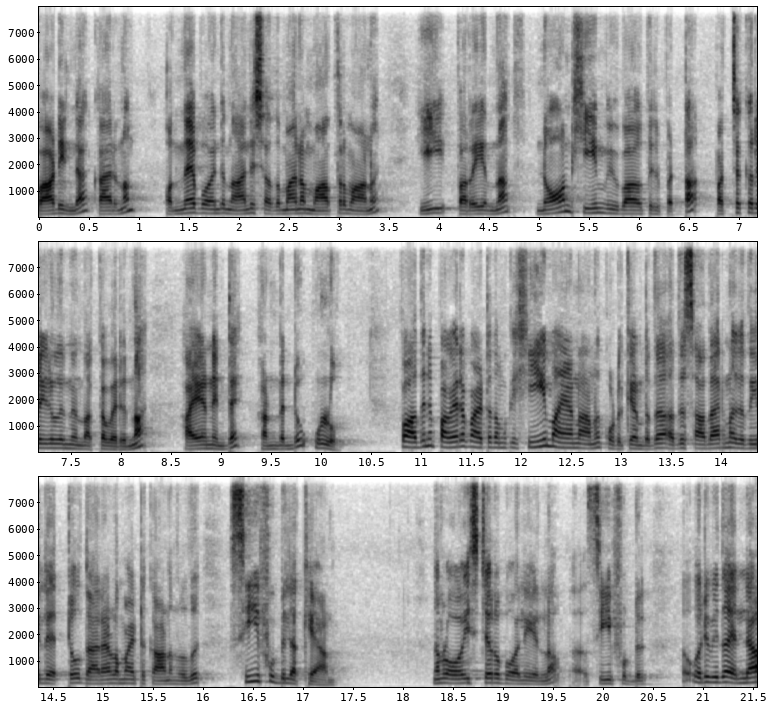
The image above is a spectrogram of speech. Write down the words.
പാടില്ല. കാരണം ഒന്നേ പോയിന്റ് നാല് ശതമാനം മാത്രമാണ് ഈ പറയുന്ന നോൺ ഹീം വിഭാഗത്തിൽപ്പെട്ട പച്ചക്കറികളിൽ നിന്നൊക്കെ വരുന്ന അയണിന്റെ കണ്ടന്റ് ഉള്ളൂ. അപ്പോൾ അതിന് പകരമായിട്ട് നമുക്ക് ഹീം അയണാണ് കൊടുക്കേണ്ടത്. അത് സാധാരണഗതിയിൽ ഏറ്റവും ധാരാളമായിട്ട് കാണുന്നത് സീ ഫുഡിലൊക്കെയാണ് നമ്മൾ ഓയിസ്റ്റർ പോലെയുള്ള സീ ഫുഡ് ഒരുവിധം എല്ലാ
